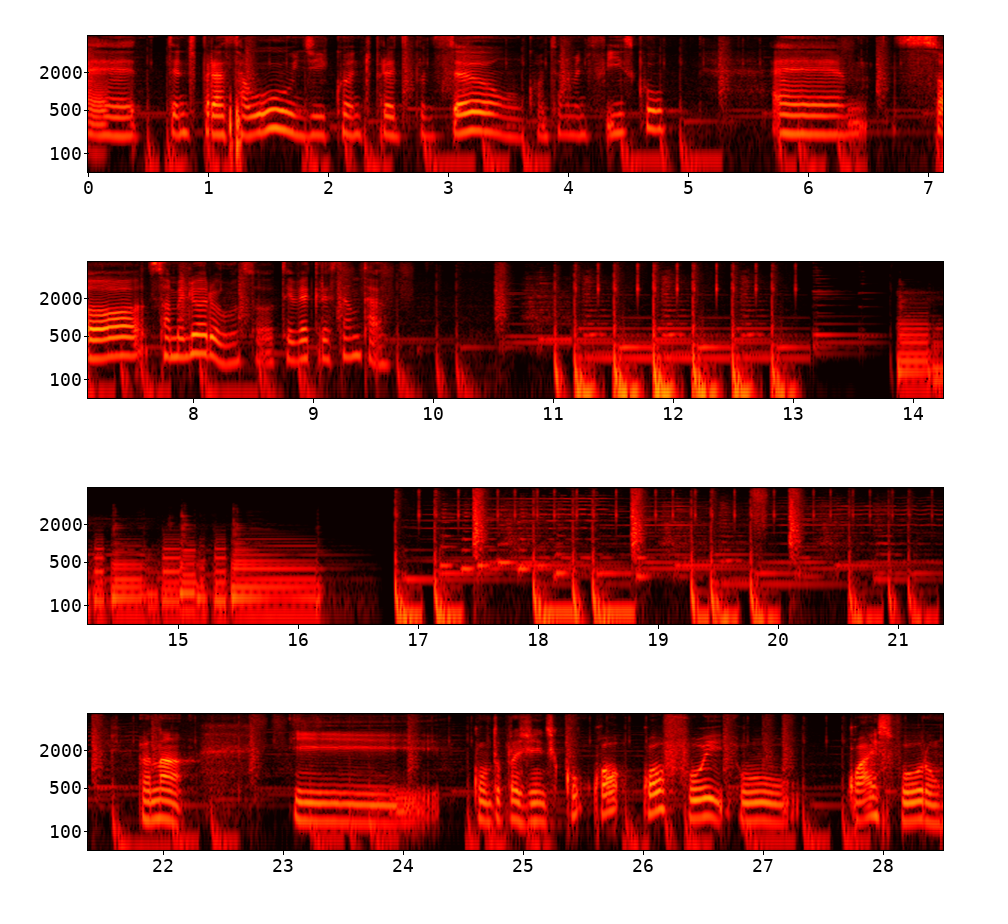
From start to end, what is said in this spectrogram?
é, tanto para a saúde, quanto para a disposição, condicionamento físico, é, só, só melhorou, só teve a acrescentar. Ana, e conta pra gente qual, qual foi ou quais foram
